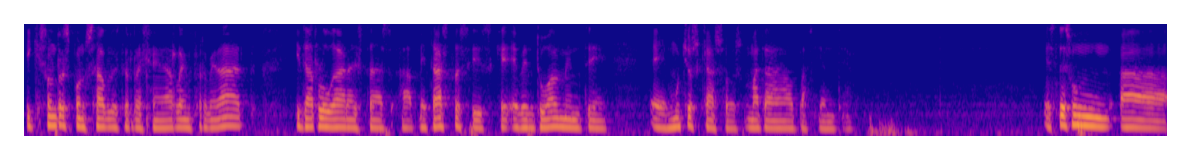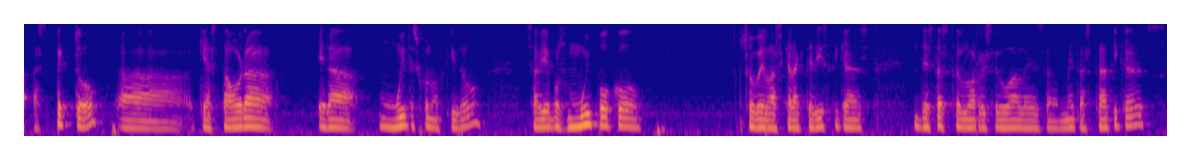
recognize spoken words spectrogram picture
y que son responsables de regenerar la enfermedad y dar lugar a estas ah, metástasis que eventualmente en muchos casos matarán al paciente. Este es un ah, aspecto ah, que hasta ahora era muy desconocido. Sabíamos muy poco sobre las características de estas células residuales ah, metastáticas.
